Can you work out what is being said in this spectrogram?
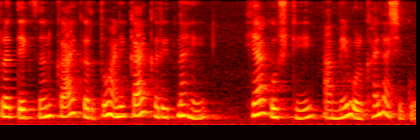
प्रत्येकजण काय करतो आणि काय करीत नाही ह्या गोष्टी आम्ही ओळखायला शिकू.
